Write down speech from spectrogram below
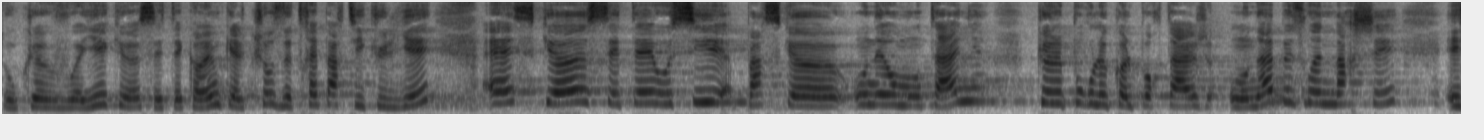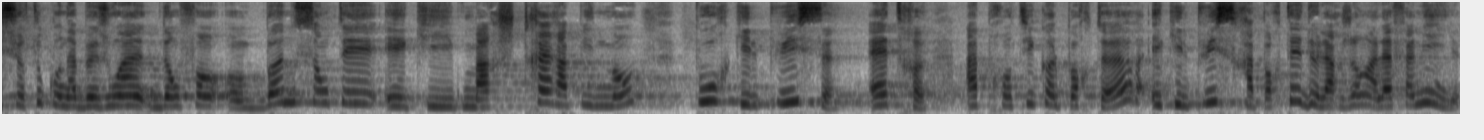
Donc euh, vous voyez que c'était quand même quelque chose de très particulier. Est-ce que c'était aussi parce qu'on est en montagne que pour le colportage, on a besoin de marcher et surtout qu'on a besoin d'enfants en bonne santé et qui marchent très rapidement pour qu'ils puissent être apprentis colporteurs et qu'ils puissent rapporter de l'argent à la famille?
